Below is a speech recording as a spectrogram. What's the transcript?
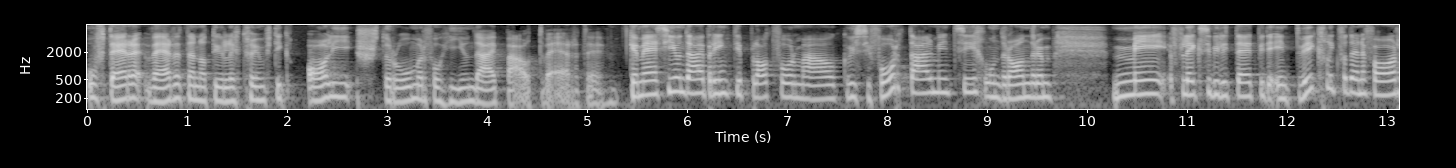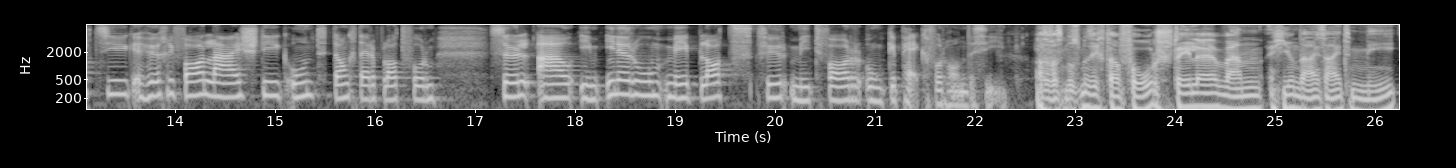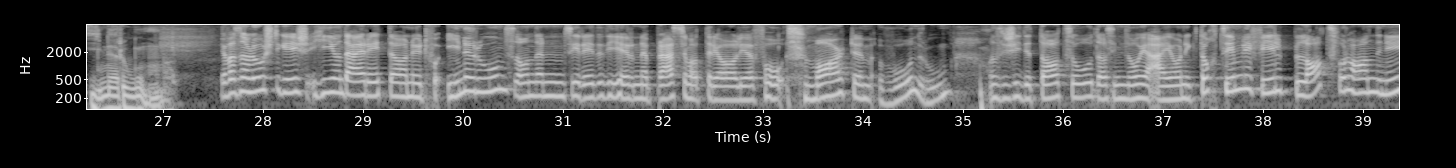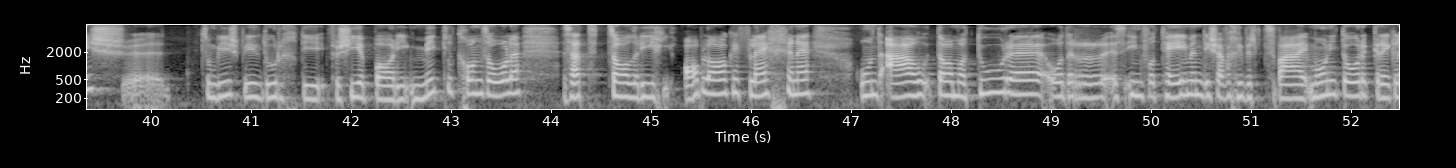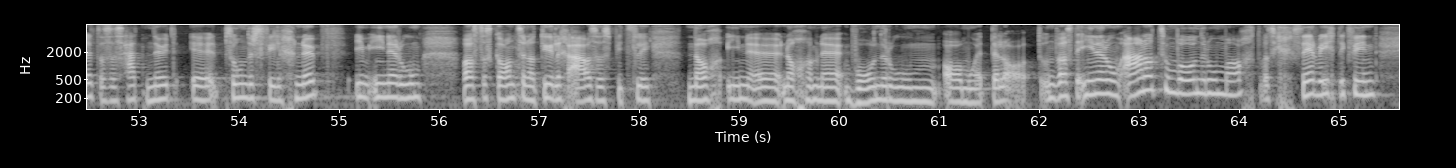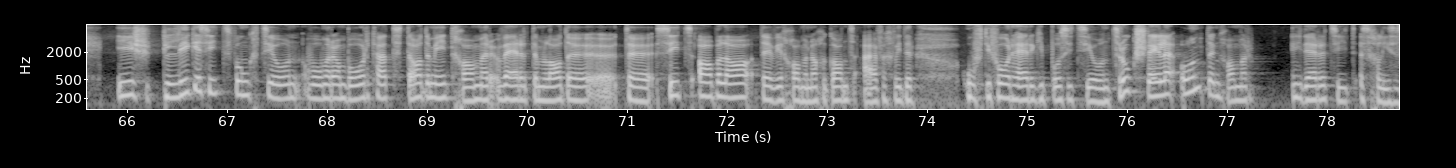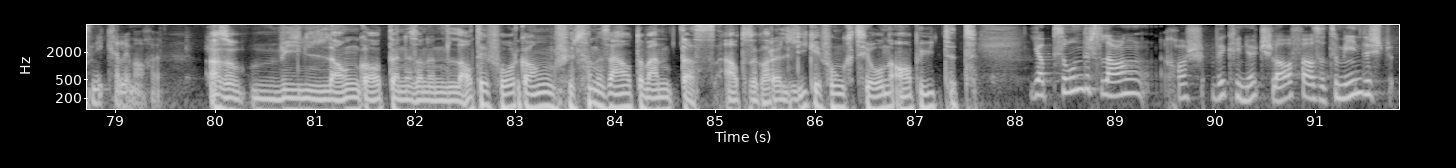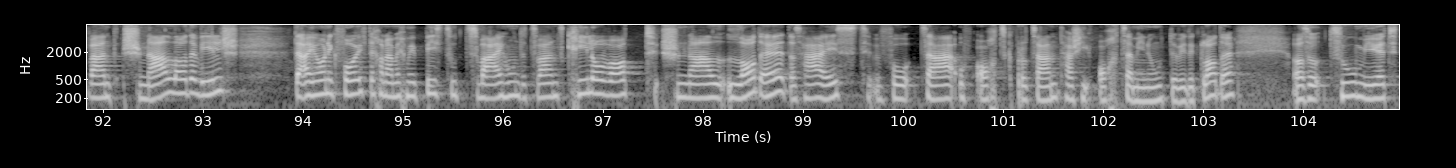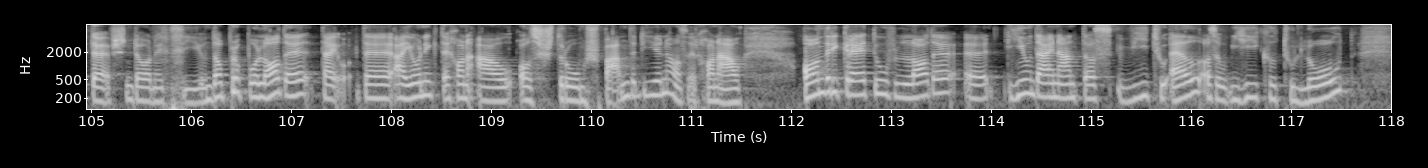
Auf der werden dann natürlich künftig alle Stromer von Hyundai gebaut werden. Gemäß Hyundai bringt die Plattform auch gewisse Vorteile mit sich, unter anderem mehr Flexibilität bei der Entwicklung von diesen Fahrzeugen, eine höhere Fahrleistung und dank dieser Plattform soll auch im Innenraum mehr Platz für Mitfahrer und Gepäck vorhanden sein. Also was muss man sich da vorstellen, wenn Hyundai sagt, mehr Innenraum? Ja, was noch lustig ist, hier und da redet da nicht von Innenraum, sondern sie reden in ihren Pressematerialien von smartem Wohnraum. Und es ist in der Tat so, dass im neuen Ionic doch ziemlich viel Platz vorhanden ist. Äh, zum Beispiel durch die verschiebbare Mittelkonsole. Es hat zahlreiche Ablageflächen und auch die Armaturen oder das Infotainment ist einfach über zwei Monitore geregelt. Also es hat nicht äh, besonders viele Knöpfe im Innenraum, was das Ganze natürlich auch so ein bisschen nach, in, äh, nach einem Wohnraum anmuten lässt. Und was der Innenraum auch noch zum Wohnraum macht, was ich sehr wichtig finde, ist die Liegesitzfunktion, die man an Bord hat. Damit kann man während dem Laden äh, den Sitz abladen. Den kann man nachher ganz einfach wieder auf die vorherige Position zurückstellen und dann kann man in dieser Zeit ein kleines Nickerli machen. Also wie lange geht denn so ein Ladevorgang für so ein Auto, wenn das Auto sogar eine Liegefunktion anbietet? Ja, besonders lang kannst du wirklich nicht schlafen. Also zumindest, wenn du schnell laden willst, der Ioniq 5 der kann nämlich mit bis zu 220 Kilowatt schnell laden. Das heißt, von 10 auf 80 Prozent hast du in 18 Minuten wieder geladen. Also zu müde darfst du da nicht sein. Und apropos Laden, der, der Ioniq der kann auch als Stromspender dienen. Also er kann auch andere Geräte aufladen. Äh, Hyundai nennt das V2L, also Vehicle to Load.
